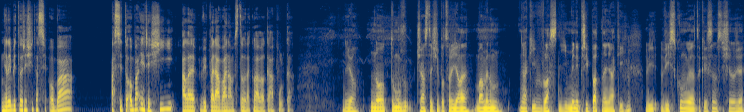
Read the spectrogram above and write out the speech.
měli by to řešit asi oba, asi to oba i řeší, ale vypadává nám z toho taková velká půlka. Jo, no to můžu částečně potvrdit, ale mám jenom nějaký vlastní mini případ, ne nějaký mm-hmm. výzkum, taky jsem slyšel, že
